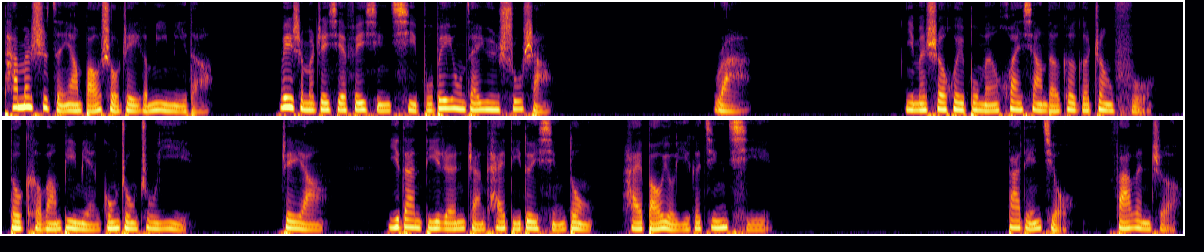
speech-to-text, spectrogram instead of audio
他们是怎样保守这个秘密的？为什么这些飞行器不被用在运输上？Ra，你们社会部门幻象的各个政府都渴望避免公众注意，这样。一旦敌人展开敌对行动，还保有一个惊奇。八点九，发问者：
